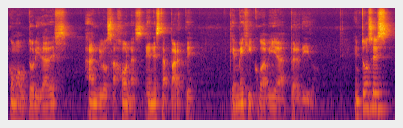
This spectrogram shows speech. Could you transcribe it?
como autoridades anglosajonas en esta parte que México había perdido. Entonces,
